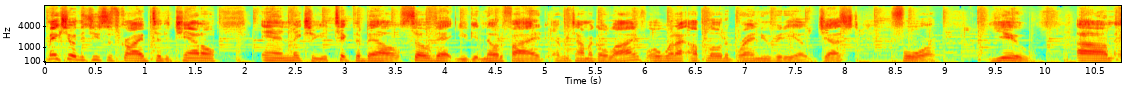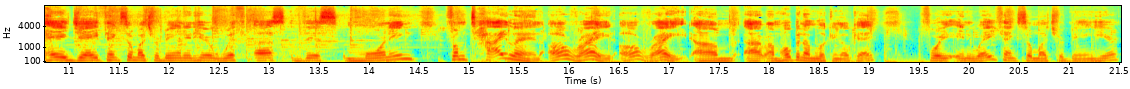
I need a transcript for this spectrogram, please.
Make sure that you subscribe to the channel and make sure you tick the bell so that you get notified every time I go live or when I upload a brand new video just for you. Um, hey, Jay, thanks so much for being in here with us this morning from Thailand. All right, all right. Um, I, I'm hoping I'm looking okay for you anyway. Thanks so much for being here.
